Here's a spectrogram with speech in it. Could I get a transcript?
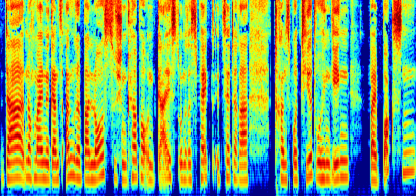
da nochmal eine ganz andere Balance zwischen Körper und Geist und Respekt etc. transportiert, wohingegen bei Boxen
